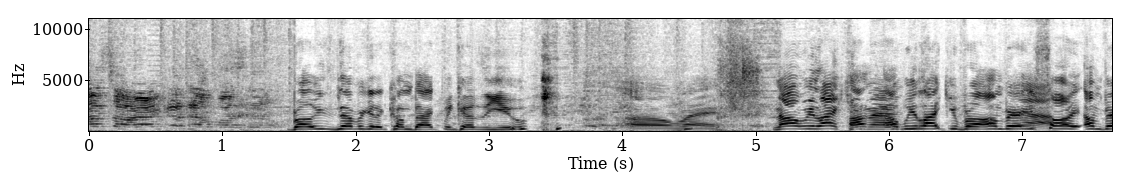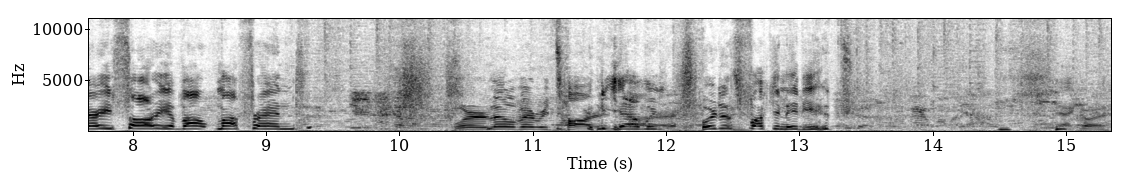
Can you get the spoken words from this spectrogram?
I'm sorry, I couldn't help myself. bro, he's never gonna come back because of you. Oh man. No, we like you, Uh, man. uh, we like you, bro. I'm very Yeah. sorry. I'm very sorry about my friend. We're a little bit retarded. Yeah, we, sorry. we're just fucking idiots. Yeah, go ahead.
